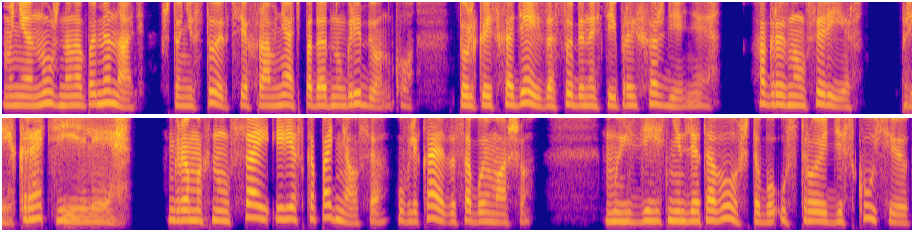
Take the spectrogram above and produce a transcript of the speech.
мне нужно напоминать, что не стоит всех равнять под одну гребенку, только исходя из особенностей происхождения. Огрызнулся Риер. Прекратили. громыхнул Сай и резко поднялся, увлекая за собой Машу. Мы здесь не для того, чтобы устроить дискуссию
